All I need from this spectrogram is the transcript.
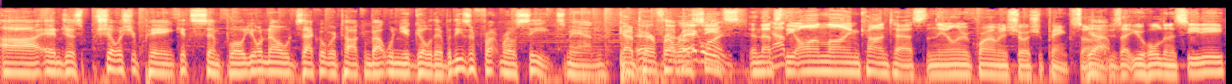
Uh, and just show us your pink. It's simple. You'll know exactly what we're talking about when you go there. But these are front row seats, man. Got a pair of front row seats, ones. and that's Yep. the online contest. And the only requirement is show us your pink. So Yeah. is that you holding a CD?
